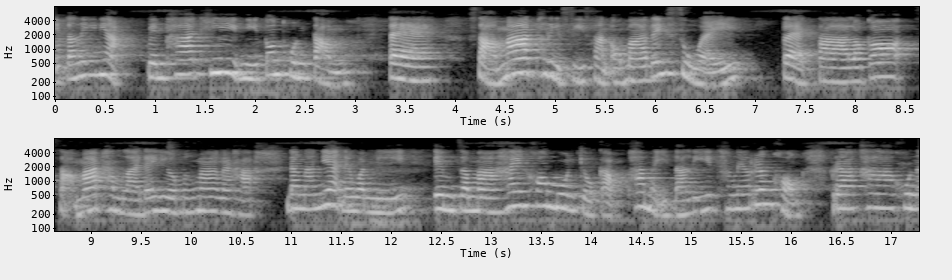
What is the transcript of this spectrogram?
อิตาลีเนี่ยเป็นผ้าที่มีต้นทุนต่ำแต่สามารถผลิตสีสันออกมาได้สวย แปลกตาแล้วก็สามารถทำลายได้เยอะมากๆนะคะ ดังนั้นเนี่ยในวันนี้เอ็มจะมาให้ข้อมูลเกี่ยวกับผ้าไหมอิตาลีทั้งในเรื่องของราคาคุณ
